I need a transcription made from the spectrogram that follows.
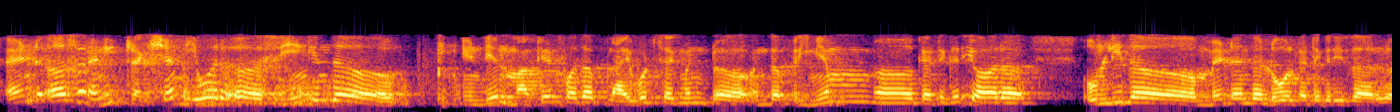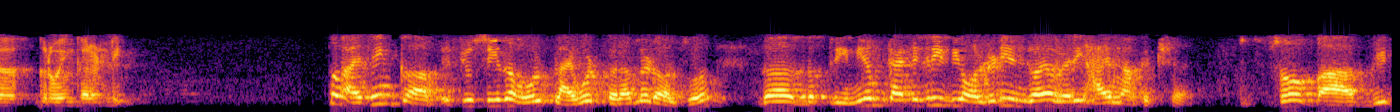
And uh, sir, any traction you are uh, seeing in the Indian market for the plywood segment uh, in the premium uh, category or uh, only the mid and the lower categories are uh, growing currently? So I think uh, if you see the whole plywood pyramid also, the, the premium category, we already enjoy a very high market share. So uh, we,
